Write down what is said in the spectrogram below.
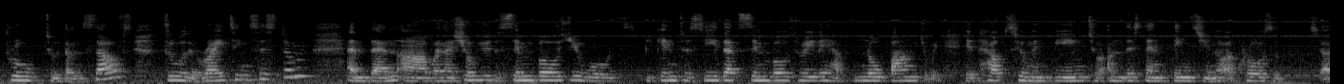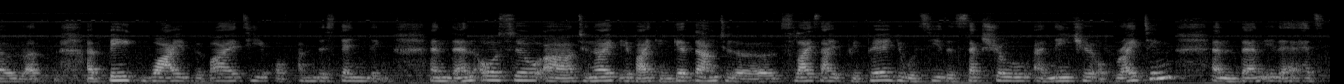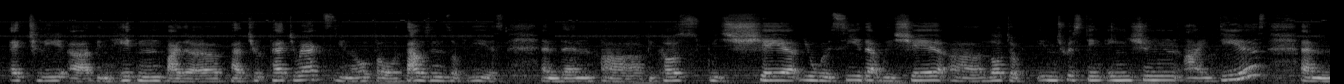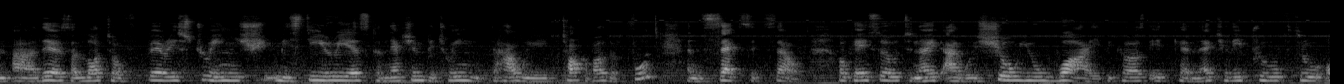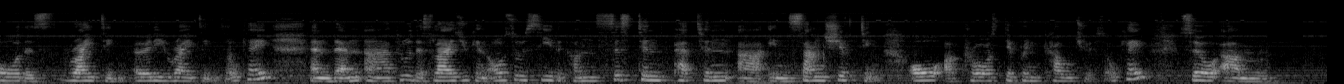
prove to themselves through the writing system. And then uh, when I show you the symbols, you will begin to see that symbols really have no boundary. It helps human being to understand things, you know, across a a, big wide variety of understanding. And then also uh, tonight if I can get down to the slides I prepared you will see the sexual uh, nature of writing. And then it has actually uh, been hidden by the patriarchs you know for thousands of years and then uh, because we share you will see that we share a lot of interesting ancient ideas and uh, there's a lot of very strange mysterious connection between how we talk about the food and sex itself. Okay, so tonight I will show you why, because it can actually prove through all this writing, early writings, okay? And then uh, through the slides you can also see the consistent pattern uh, in sound shifting all across different cultures, okay? So, um,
